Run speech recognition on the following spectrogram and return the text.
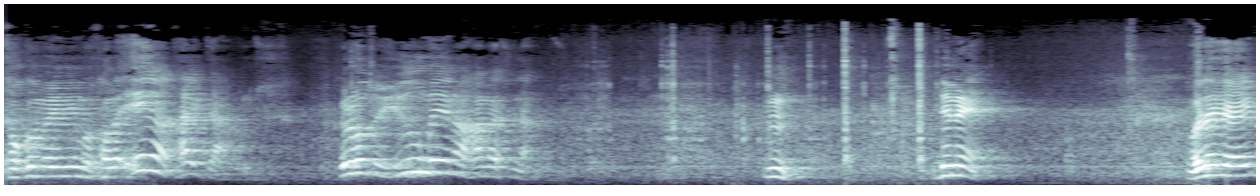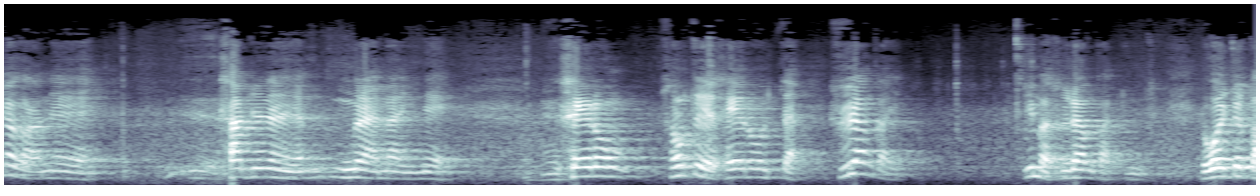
側面にもその絵が描いてある。それほど有名な話なんですうん。でね私は今からね30年ぐらい前にね正論その時は正論したスリランカに今スリランカって言うんです。そこにちょっと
